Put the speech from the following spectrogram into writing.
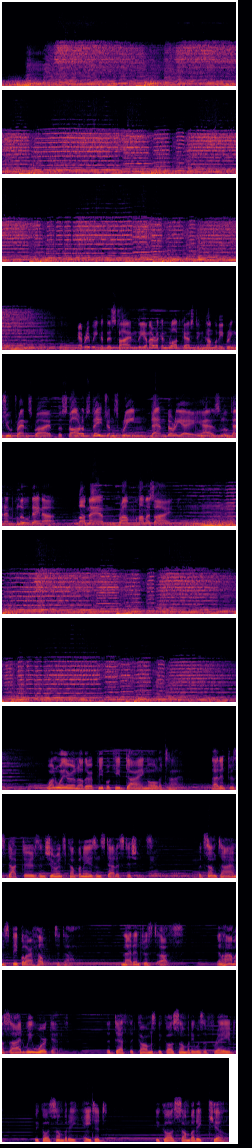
Every week at this time, the American Broadcasting Company brings you transcribed the star of stage and screen, Dan Duryea, as Lieutenant Lou Dana, the man from Homicide. One way or another, people keep dying all the time. That interests doctors, insurance companies, and statisticians. But sometimes people are helped to die. And that interests us. In homicide, we work at it. The death that comes because somebody was afraid, because somebody hated, because somebody killed.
